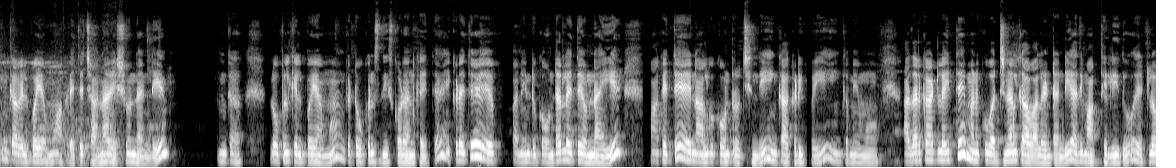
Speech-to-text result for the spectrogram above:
ఇంకా వెళ్ళిపోయాము. అక్కడైతే చాలా రష్ ఉందండి. ఇంకా లోపలికి వెళ్ళిపోయాము. ఇంకా టోకన్స్ తీసుకోవడానికి అయితే ఇక్కడైతే పన్నెండు కౌంటర్లు అయితే ఉన్నాయి. మాకైతే నాలుగు కౌంటర్ వచ్చింది. ఇంకా అక్కడికి పోయి ఇంకా మేము ఆధార్ కార్డులు అయితే మనకు ఒరిజినల్ కావాలంటండి. అది మాకు తెలీదు. ఎట్లో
